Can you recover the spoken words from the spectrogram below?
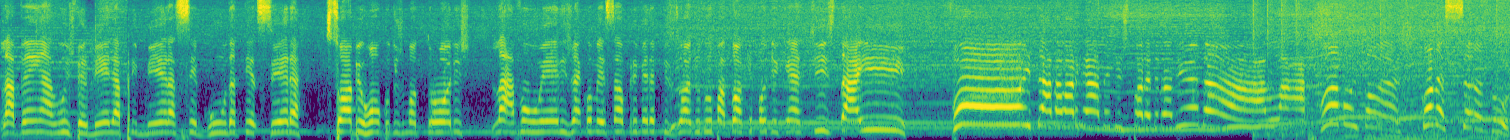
lá vem a luz vermelha, a primeira, a segunda, a terceira, sobe o ronco dos motores, lá vão eles, vai começar o primeiro episódio do Paddock Podcast, está aí! Foi! Foi a largada de Espora Adrenalina! Lá vamos nós! Começando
